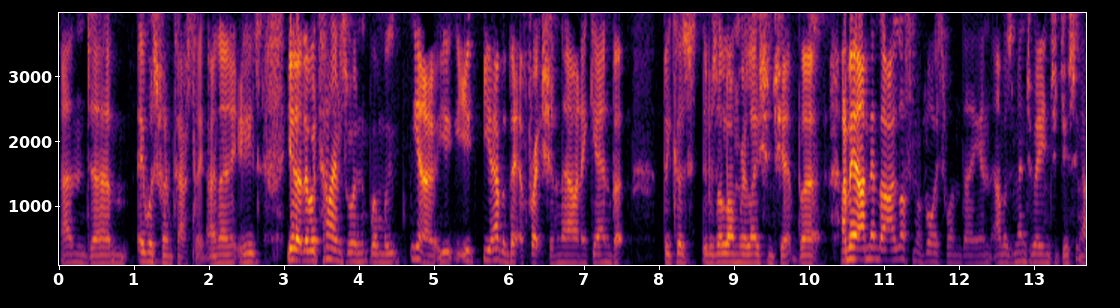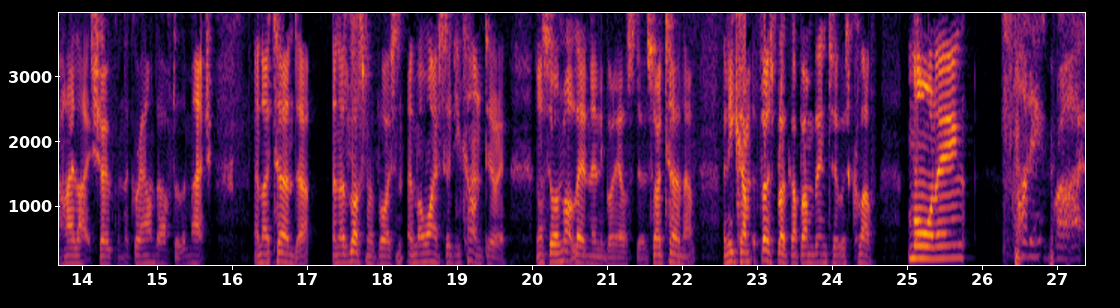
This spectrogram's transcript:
And um, it was fantastic. And then he's, you know, there were times when, when we, you know, you, you, you have a bit of friction now and again, but because there was a long relationship. But I mean, I remember I lost my voice one day and I was meant to be introducing a highlight show from the ground after the match. And I turned up and I'd lost my voice. And my wife said, You can't do it. And I said, I'm not letting anybody else do it. So I turn up, and he come. The first bloke I bumped into was Clough. Morning, morning, right?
